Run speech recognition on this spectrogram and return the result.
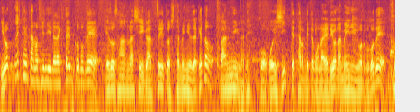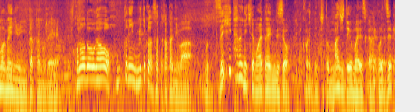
いろんな人に楽しんでいただきたいってことで江戸さんらしいがっつりとしたメニューだけど万人がねこう美味しいって食べてもらえるようなメニューをってことでこのメニューに至ったのでこの動画を本当に見てくださった方にはもうぜひ食べに来てもらいたいんですよ。これねちょっとマジでうまいですからこれ絶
